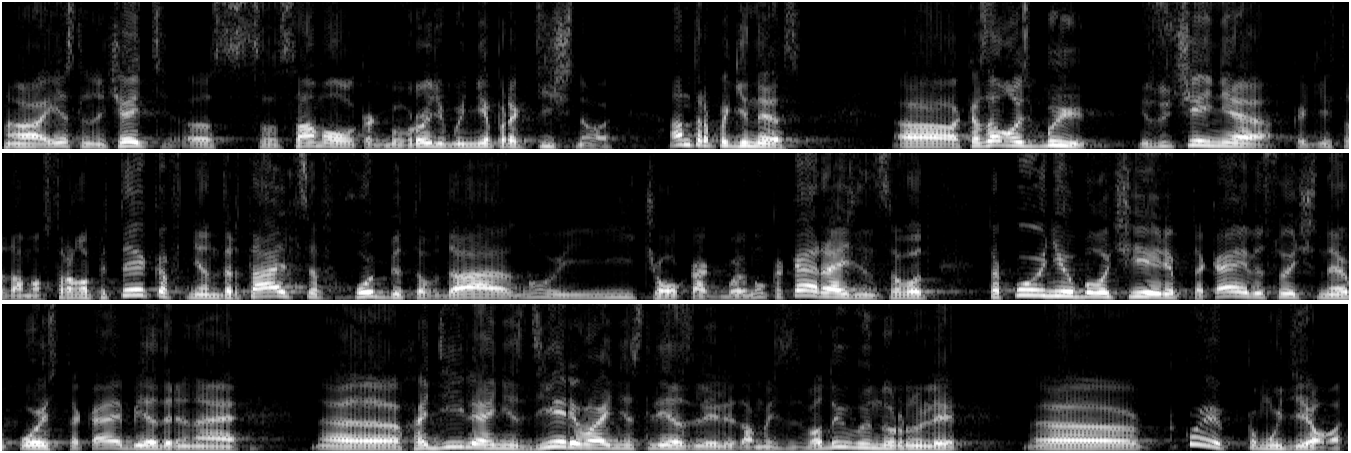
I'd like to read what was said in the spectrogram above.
а, если начать э, с самого как бы вроде бы непрактичного. Антропогенез. А, казалось бы, изучение каких-то там австралопитеков, неандертальцев, хоббитов, да, ну и чё, как бы, ну какая разница, вот такой у них был череп, такая височная кость, такая бедренная, э, ходили они с дерева, они слезли или там из воды вынырнули, э, какое кому дело?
